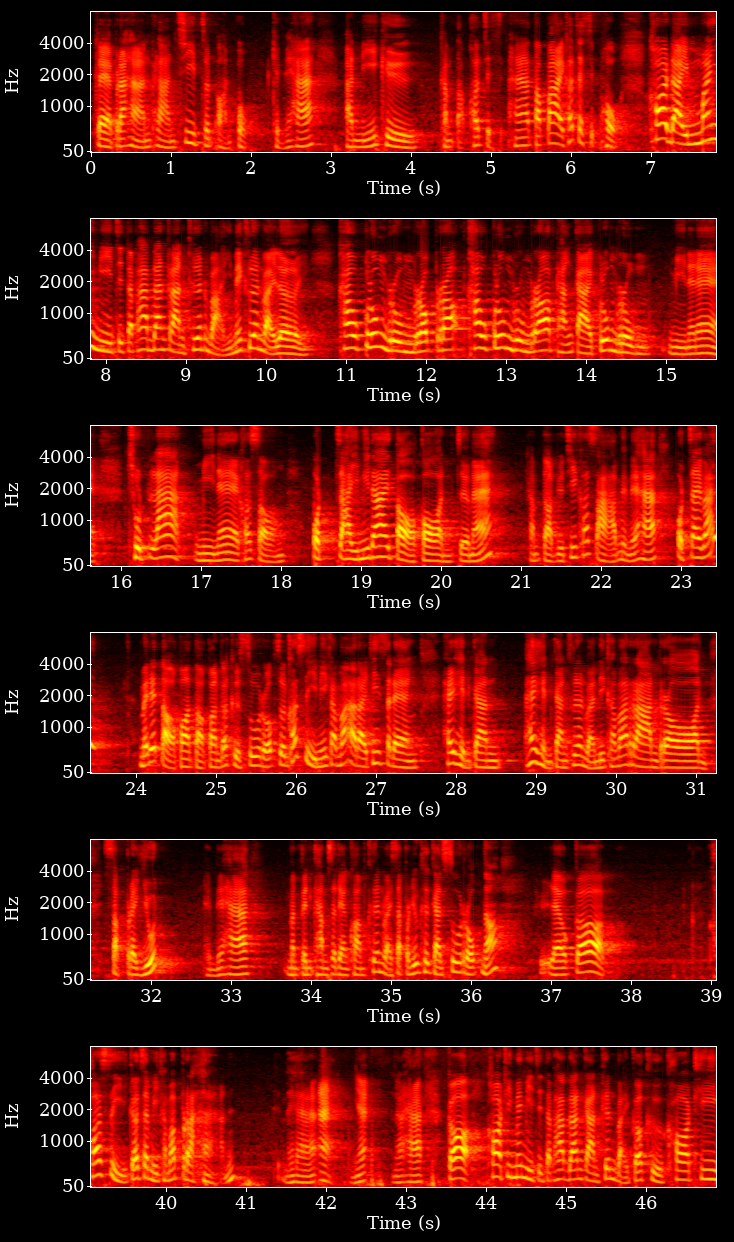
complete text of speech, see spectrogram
แต่ประหารผลาญชีพจนอ่อนอกเห็นไหมฮะอันนี้คือคำตอบข้อ 75 ต่อไปข้อ 76 ข้อใดไม่มีจิตภาพด้านการเคลื่อนไหวไม่เคลื่อนไหวเลย เข้ากลุ่มรุมรบรอบเข้ากลุ่มรุมรอบทางกาย กลุ่มรุมมีแน่ๆฉุดลากมีแน่ข้อ 2 อดใจไม่ได้ต่อก่อนเจอไหมคำตอบอยู่ที่ข้อ 3 เห็นไหมฮะ อดใจไว้ ไม่ได้ต่อกรต่อกรก็คือสู้รบ ส่วนข้อ 4 มีคำว่าอะไรที่แสดงให้เห็นการให้เห็นการเคลื่อนไหวมีคำว่ารานรอน สับประยุทธ์เห็นไหมฮะมันเป็นคำแสดงความเคลื่อนไหวสับประยุทธ์คือการสู้รบเนาะแล้วก็ ข้อ 4 ก็จะมีคำว่าประหารนไหมฮะอะเงี้ยนะฮะก็ข้อที่ไม่มีจิตภาพด้านการเคลื่อนไหวก็คือข้อที่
